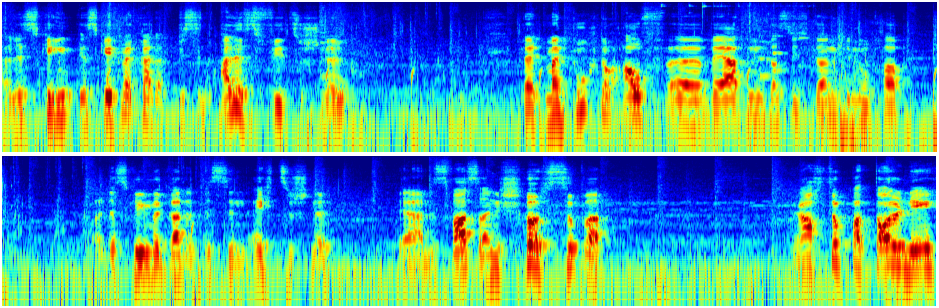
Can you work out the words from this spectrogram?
Weil es ging, es geht mir gerade ein bisschen alles viel zu schnell. Vielleicht mein Buch noch aufwerten, dass ich dann genug habe. Weil das ging mir gerade ein bisschen echt zu schnell. Ja, das war's eigentlich schon. Super. Ja, super toll, ne?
